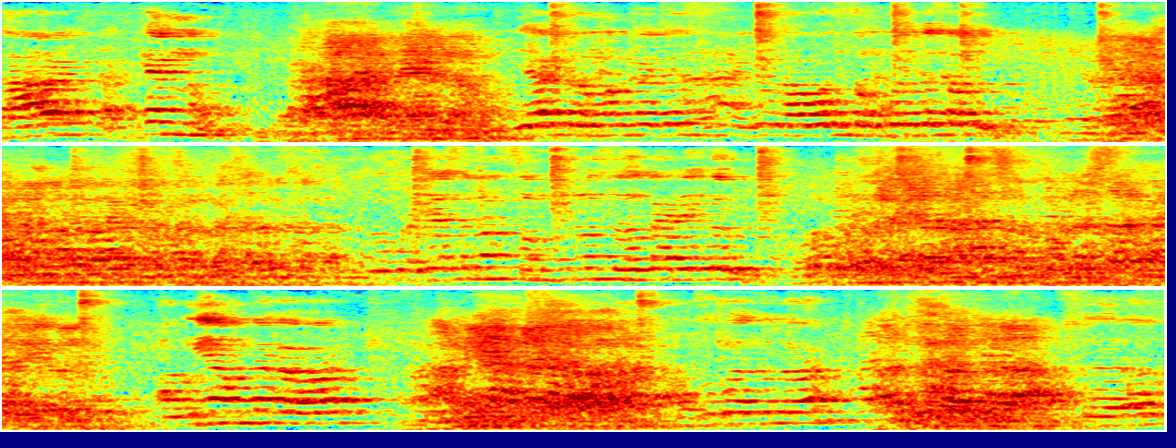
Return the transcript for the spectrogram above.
दहा अठ्ठ्याण्णव. या क्रमांकाच्या संपर्क साधू. प्रशासनात संपूर्ण सहकार्य करू. आम्ही आमच्या गावात. आजूबाजूला. शहरात.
